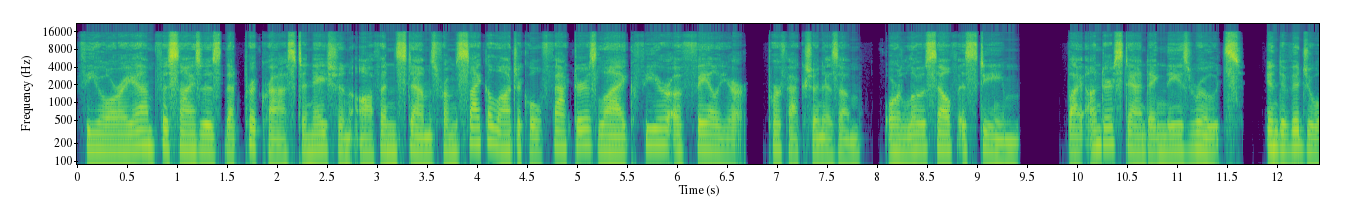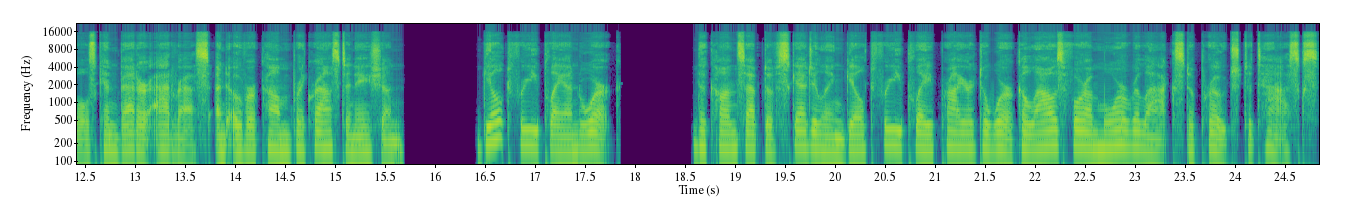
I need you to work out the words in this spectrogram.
Fiore emphasizes that procrastination often stems from psychological factors like fear of failure, perfectionism, or low self-esteem. By understanding these roots, individuals can better address and overcome procrastination. Guilt-free play and work. The concept of scheduling guilt-free play prior to work allows for a more relaxed approach to tasks,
